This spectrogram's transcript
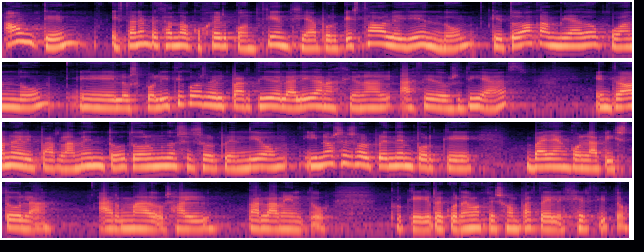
Aunque están empezando a coger conciencia, porque he estado leyendo que todo ha cambiado cuando eh, los políticos del partido de la Liga Nacional hace dos días entraron en el Parlamento, todo el mundo se sorprendió y no se sorprenden porque vayan con la pistola armados al Parlamento, porque recordemos que son parte del ejército,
